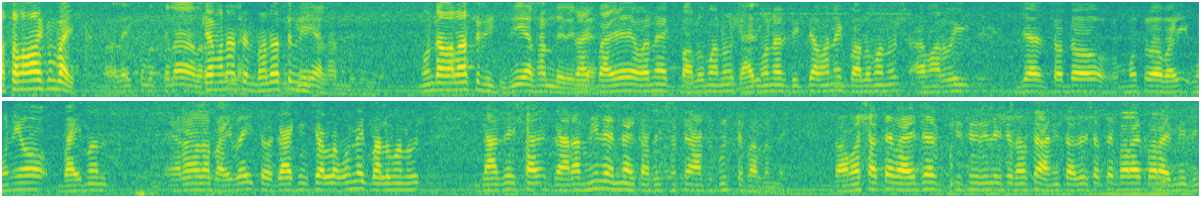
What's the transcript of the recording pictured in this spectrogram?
আসসালামু আলাইকুম ভাই। ওয়ালাইকুম আসসালাম কেমন আছেন? ভালো আছেন? জি আলহামদুলিল্লাহ। মনটা ভালো আছে নি? জি আলহামদুলিল্লাহ। ভাই অনেক ভালো মানুষ মনের দিক দিয়ে অনেক ভালো মানুষ। আমার ওই যে সদ মতুয়া ভাই উনিও ভাই মান এরা এরা ভাই ভাই তো যাক ইনশাল্লাহ অনেক ভালো মানুষ। যাদের যারা মিলেন নাই তাদের সাথে আসে বুঝতে পারবেন না তো আমার সাথে ভাইদের কিছু রিলেশন আছে আমি তাদের সাথে পাড়ায় পাড়ায় মিলি।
